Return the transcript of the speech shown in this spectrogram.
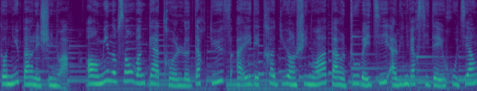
connue par les Chinois. En 1924, le Tartuffe a été traduit en chinois par Zhu Weiji à l'université Hujiang.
